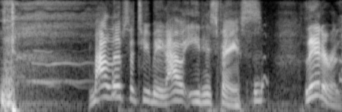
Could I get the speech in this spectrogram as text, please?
My lips are too big. I would eat his face, literally.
